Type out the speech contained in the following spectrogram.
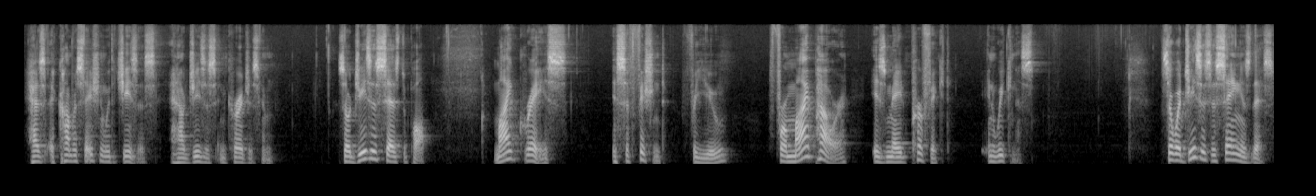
has a conversation with Jesus and how Jesus encourages him. So Jesus says to Paul, My grace is sufficient for you, for my power is made perfect in weakness. So, what Jesus is saying is this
